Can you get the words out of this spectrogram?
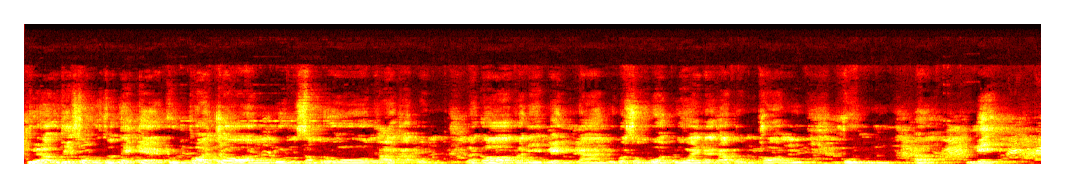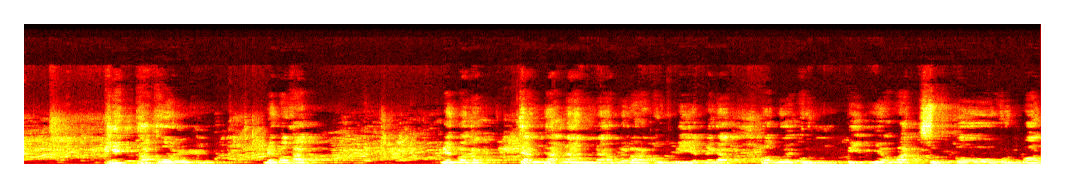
เพื่ออุทิศส่วนกุศลให้แก่คุณพ่อจอมบุญสำโรงนะครับผม แล้วก็วันนี้เป็นงานอุปสมบทด้วยนะครับ ผมของคุณนิพิทพลเนี่ยบอครับ เรียนว่าครับจันทนันท์นะครับหรือว่าคุณเบสนะครับพร้อมด้วยคุณปิยวัฒน์สุดโตคุณบอล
